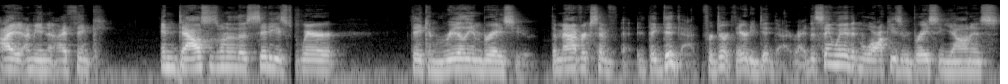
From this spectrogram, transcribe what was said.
I I mean I think and Dallas is one of those cities where they can really embrace you. The Mavericks have they did that for Dirk. They already did that, right? The same way that Milwaukee's embracing Giannis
